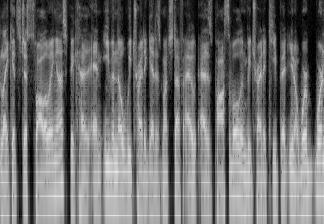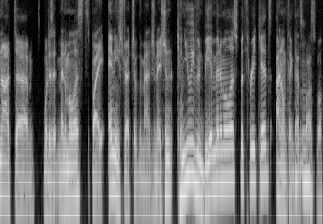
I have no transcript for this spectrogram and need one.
like it's just swallowing us because and even though we try to get as much stuff out as possible and we try to keep it you know we're we're not um, what is it? Minimalists by any stretch of the imagination. Can you even be a minimalist with three kids? I don't think that's Mm-mm. possible.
